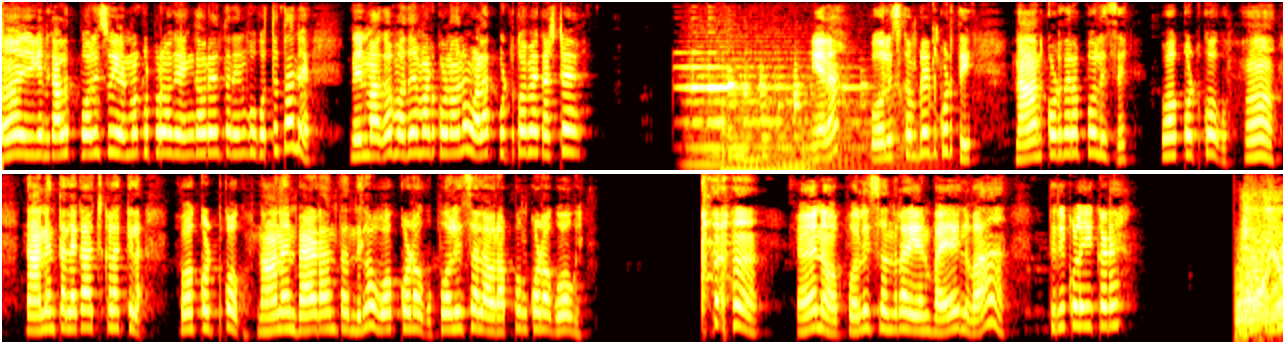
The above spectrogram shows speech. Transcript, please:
ಹಾಂ ಈಗಿನ ಕಾಲಕ್ಕೆ ಪೊಲೀಸು ಹೆಣ್ಮಕ್ಳು ಪರವಾಗಿ ಹೆಂಗವ್ರೆ ಅಂತ ನಿನಗೂ ಗೊತ್ತಾನೆ ನಿನ್ನ ಮಗ ಮದುವೆ ಮಾಡ್ಕೊಳ್ಳೋನು ಒಳಗೆ ಬಿಟ್ಕೋಬೇಕಷ್ಟೇ. ಏನ, ಪೊಲೀಸ್ ಕಂಪ್ಲೇಂಟ್ ಕೊಡ್ತಿ? ನಾನು ಕೊಡ್ದಾರ ಪೊಲೀಸೆ? ಹೋಗಿ ಕೊಟ್ಕೋಗು ಹಾಂ ನಾನೇನು ತಲೆಗೆ ಹಚ್ಕೊಳಕ್ಕಿಲ್ಲ. ಹೋಗಿ ಕೊಟ್ಕೋಗು ನಾನೇನು ಬೇಡ ಅಂತಂದಿಲ್ಲ, ಹೋಗಿ ಕೊಡೋಗು. ಪೊಲೀಸಲ್ಲ ಅವ್ರ ಅಪ್ಪನ ಕೊಡೋಗು ಹೋಗಿ. ಏನೋ, ಪೊಲೀಸ್ ಅಂದ್ರೆ ಏನು ಭಯ ಇಲ್ವಾ? ತಿರ್ಕೊಳ್ಳಿ ಈ ಕಡೆ. ಅಯ್ಯೋ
